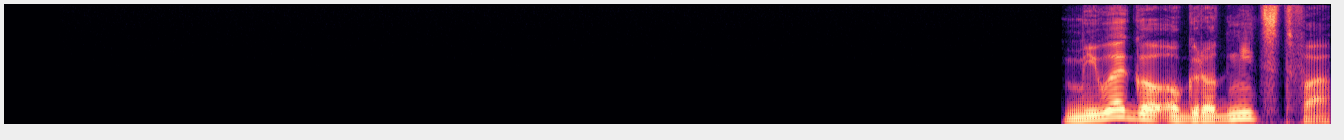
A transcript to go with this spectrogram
Miłego ogrodnictwa.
